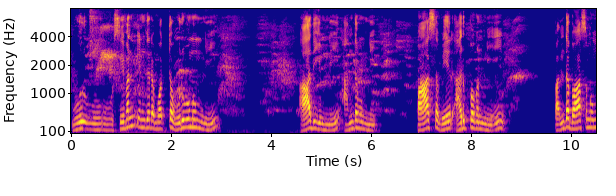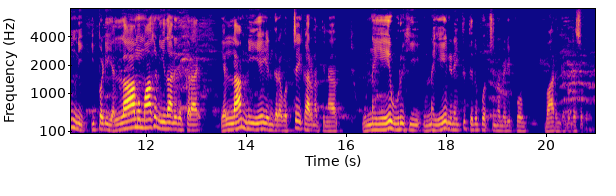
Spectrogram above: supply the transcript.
உ- சிவன் என்கிற மொத்த உருவமும் நீ. ஆதியும் நீ அந்தமும் நீ பாச வேர் அறுப்பவன் நீ பந்த பாசமும் நீ. இப்படி எல்லாமுமாக நீதான் இருக்கிறாய். எல்லாம் நீயே என்கிற ஒற்றை காரணத்தினால் உன்னையே உருகி உன்னையே நினைத்து திருப்பொற்சுண்ணம் இடிப்போம். வாருங்கள் என்று சொல்லுவோம்.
